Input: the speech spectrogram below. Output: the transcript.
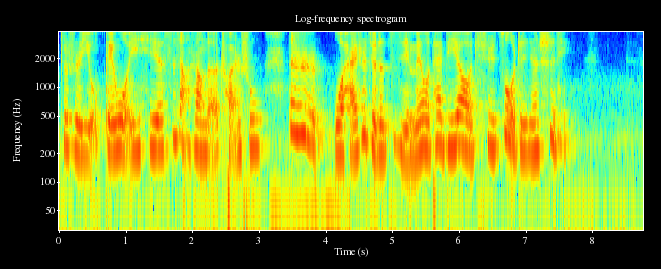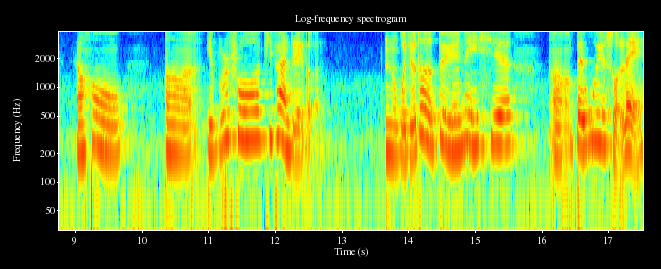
就是有给我一些思想上的传输，但是我还是觉得自己没有太必要去做这件事情。然后，嗯、也不是说批判这个，嗯，我觉得对于那一些，嗯、被物欲所累，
